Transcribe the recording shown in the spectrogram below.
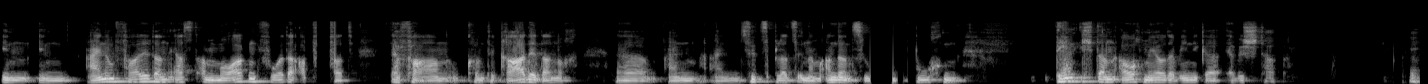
in, in einem Fall dann erst am Morgen vor der Abfahrt erfahren und konnte gerade dann noch äh, einen, einen Sitzplatz in einem anderen Zug buchen, den ich dann auch mehr oder weniger erwischt habe.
